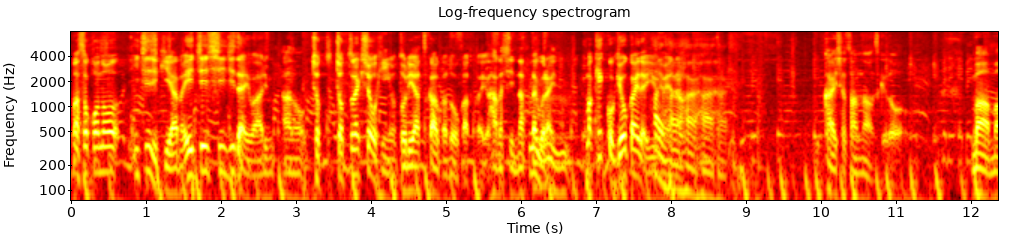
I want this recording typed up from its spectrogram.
まあ、そこの一時期あの HHC 時代はありあのちょっとちょっとだけ商品を取り扱うかどうかとかいう話になったぐらいの、まあ、結構業界では有名はいはいはいはいなはい。会社さんなんですけど、まあま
